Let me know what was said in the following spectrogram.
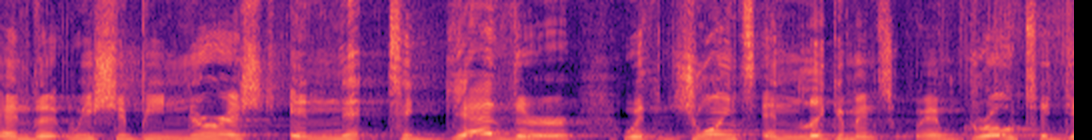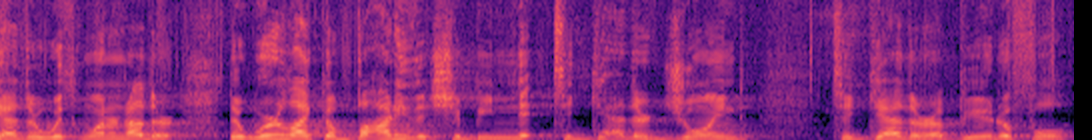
and that we should be nourished and knit together with joints and ligaments and grow together with one another. That we're like a body that should be knit together, joined together. A beautiful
